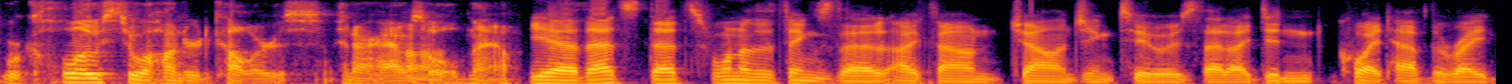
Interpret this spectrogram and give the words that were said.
we're close to 100 colors in our household now. Yeah that's that's one of the things that i found challenging too is that i didn't quite have the right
